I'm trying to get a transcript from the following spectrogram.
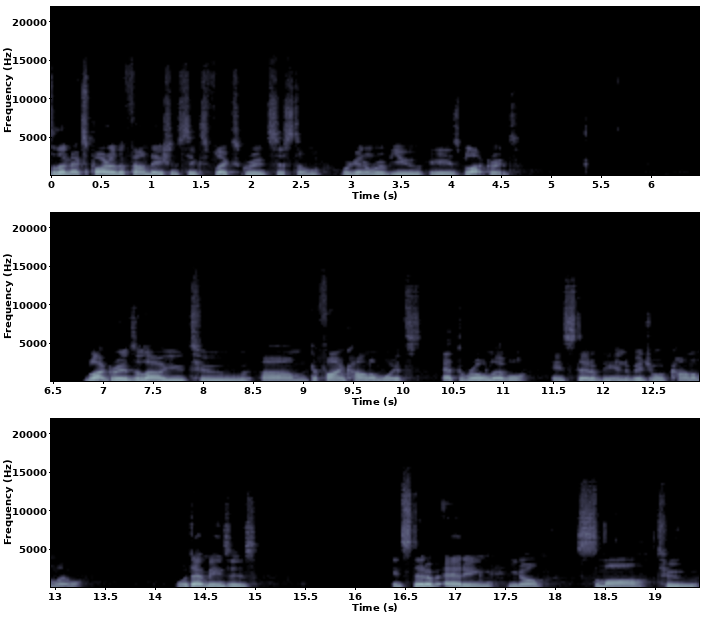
So the next part of the Foundation 6 Flex Grid system we're going to review is block grids. Block grids allow you to um, define column widths at the row level instead of the individual column level. What that means is instead of adding, you know, small to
